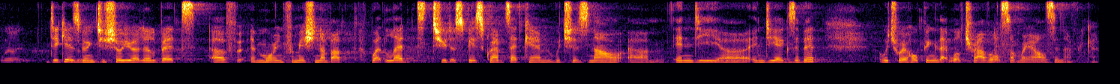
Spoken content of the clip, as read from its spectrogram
Well, DK is going to show you a little bit of uh, more information about what led to the spacecraft ZKM, which is now um, in the uh, in the exhibit, which we're hoping that will travel somewhere else in Africa.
